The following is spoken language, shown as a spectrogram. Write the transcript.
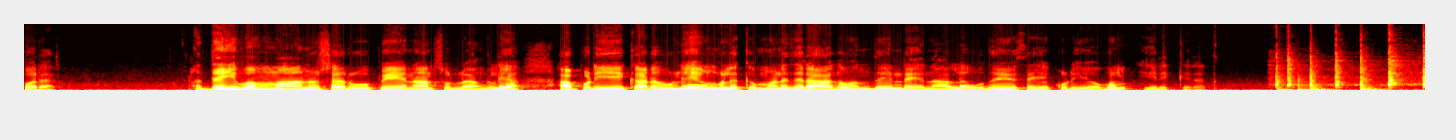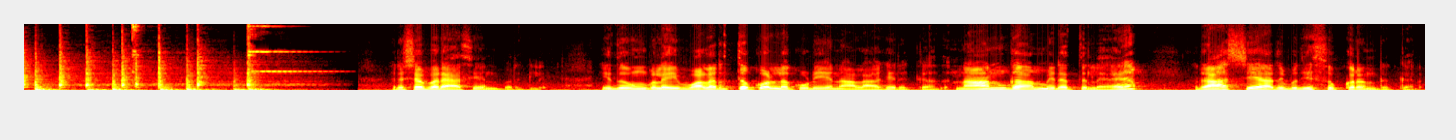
போகிறார் தெய்வம் மானுஷ ரூபேனான்னு சொல்லுவாங்க இல்லையா? அப்படி கடவுளே உங்களுக்கு மனிதராக வந்து இன்றைய நாளில் உதவி செய்யக்கூடிய யோகம் இருக்கிறது. ரிஷபராசி என்பர்களே இது உங்களை வளர்த்து கொள்ளக்கூடிய நாளாக இருக்காது. நான்காம் இடத்துல ராசியாதிபதி சுக்கரன் இருக்கார்.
